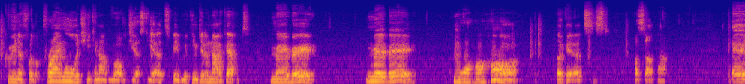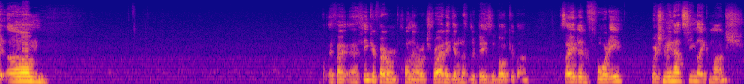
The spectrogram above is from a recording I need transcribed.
Korrina for the Primal, which he cannot evolve just yet. Maybe we can get a knockout. Maybe. Maybe. Okay, that's just, I'll stop now. Alright, um... If I, I think if I were opponent, I would try to get another basic Pokemon. Because I did 40, which may not seem like much,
